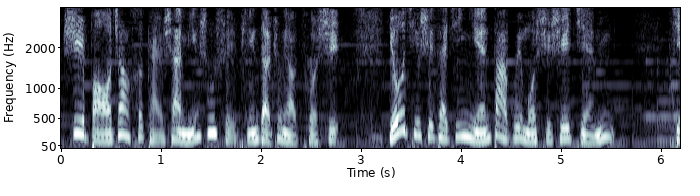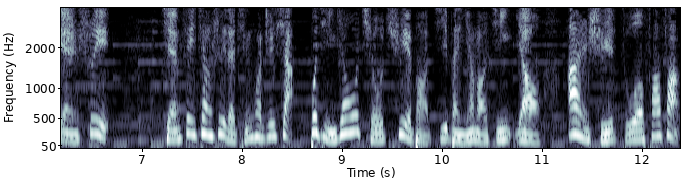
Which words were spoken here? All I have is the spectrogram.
是保障和改善民生水平的重要措施。尤其是在今年大大规模实施减减税。减费降税的情况之下，不仅要求确保基本养老金要按时足额发放，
